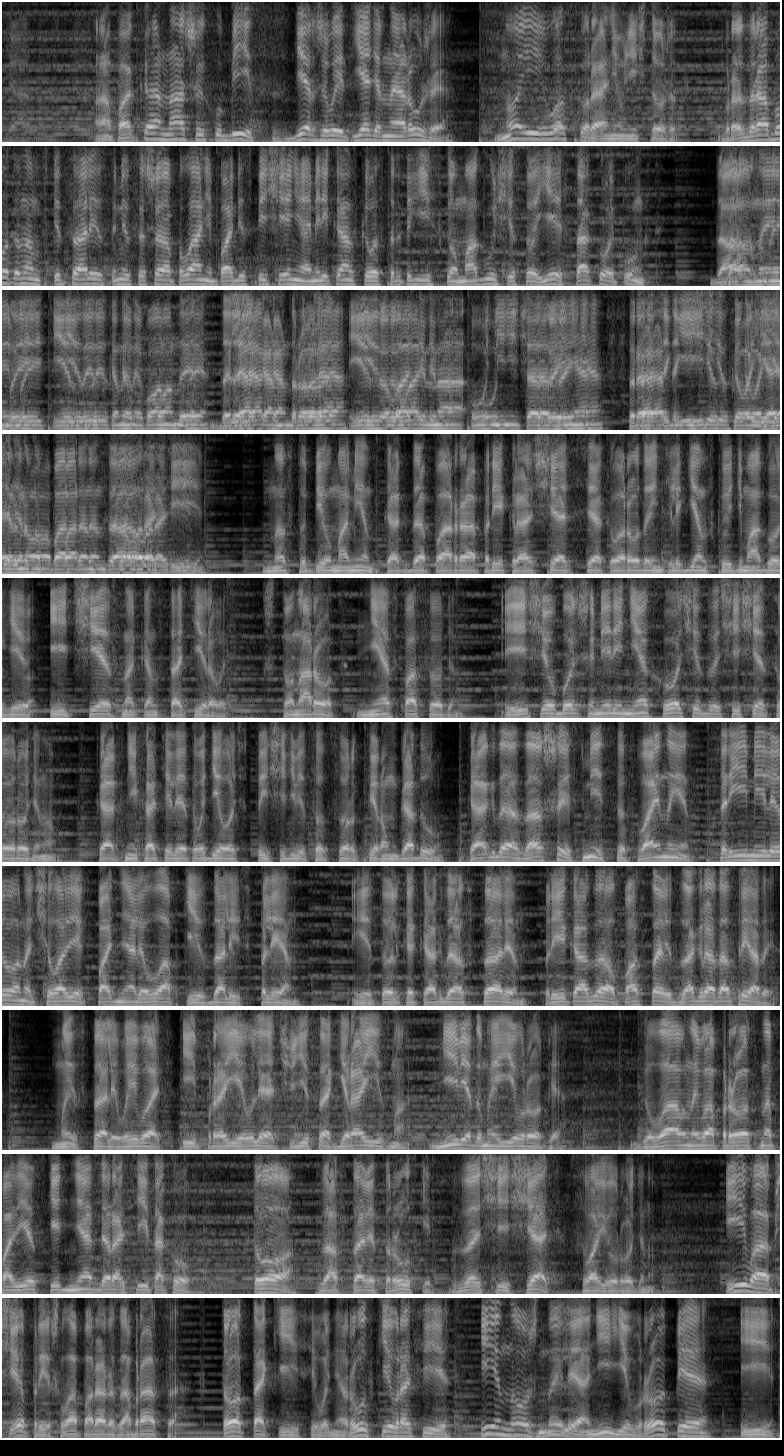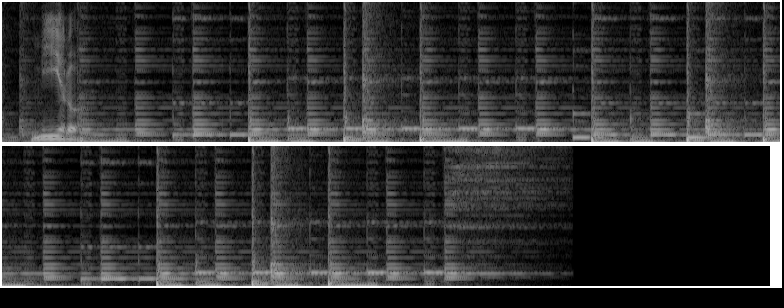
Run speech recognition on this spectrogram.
А пока наших убийц сдерживает ядерное оружие, но и его скоро они уничтожат. В разработанном специалистами США плане по обеспечению американского стратегического могущества есть такой пункт. Должны быть изысканы фонды для контроля и желательно уничтожения стратегического ядерного потенциала России. Наступил момент, когда пора прекращать всякого рода интеллигентскую демагогию и честно констатировать, что народ не способен и еще в большей мере не хочет защищать свою родину, как не хотели этого делать в 1941 году, когда за 6 месяцев войны 3 миллиона человек подняли лапки и сдались в плен. И только когда Сталин приказал поставить заградотряды, мы стали воевать и проявлять чудеса героизма, неведомые Европе. Главный вопрос на повестке дня для России таков: кто заставит русских защищать свою родину? И вообще пришла пора разобраться, кто такие сегодня русские в России и нужны ли они Европе и миру.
